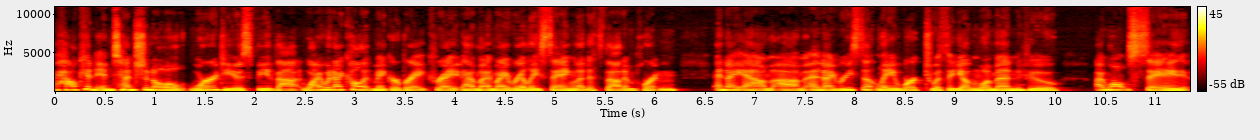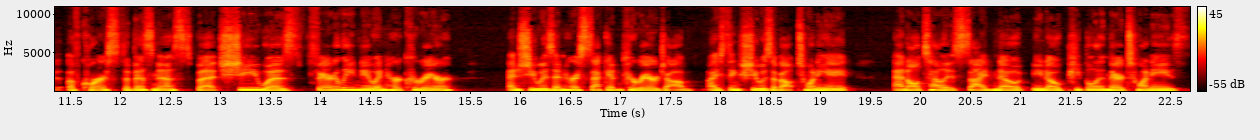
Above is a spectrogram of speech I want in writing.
how can intentional word use be that? Why would I call it make or break, right? Am, am I really saying that it's that important? And I am. Um, and I recently worked with a young woman who I won't say, of course, the business, but she was fairly new in her career and she was in her second career job. I think she was about 28. And I'll tell you, side note, you know, people in their 20s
